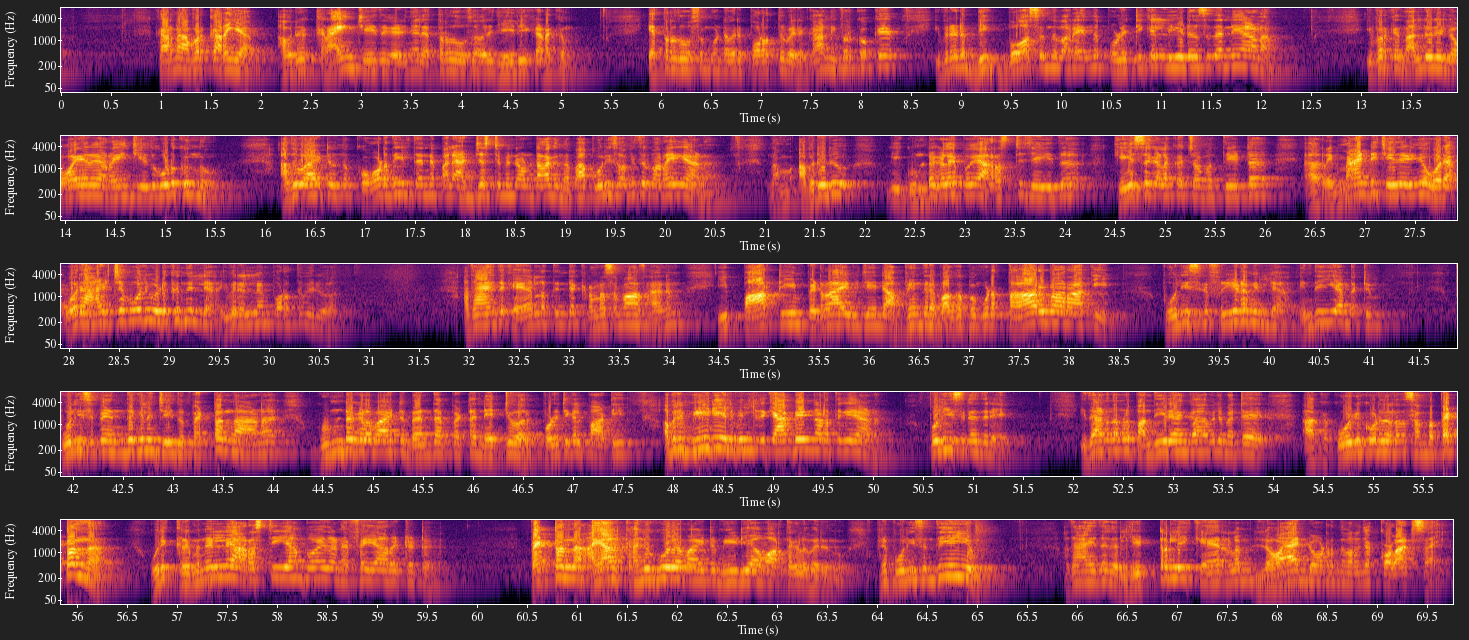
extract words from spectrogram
കാരണം അവർക്കറിയാം അവർ ക്രൈം ചെയ്ത് കഴിഞ്ഞാൽ എത്ര ദിവസം അവർ ജയിലിൽ കിടക്കും. എത്ര ദിവസം കൊണ്ട് അവർ പുറത്ത് വരും. കാരണം ഇവർക്കൊക്കെ ഇവരുടെ ബിഗ് ബോസ് എന്ന് പറയുന്ന പൊളിറ്റിക്കൽ ലീഡേഴ്സ് തന്നെയാണ്. ഇവർക്ക് നല്ലൊരു ലോയറെ അറേഞ്ച് ചെയ്ത് കൊടുക്കുന്നു. അതുമായിട്ട് ഒന്ന് കോടതിയിൽ തന്നെ പല അഡ്ജസ്റ്റ്മെന്റ് ഉണ്ടാകുന്നു. അപ്പോൾ ആ പോലീസ് ഓഫീസർ പറയുകയാണ് നം അവരൊരു ഈ ഗുണ്ടകളെ പോയി അറസ്റ്റ് ചെയ്ത് കേസുകളൊക്കെ ചുമത്തിയിട്ട് റിമാൻഡ് ചെയ്ത് കഴിഞ്ഞാൽ ഒരാഴ്ച പോലും എടുക്കുന്നില്ല. ഇവരെല്ലാം പുറത്ത് വരിക അതായത് കേരളത്തിന്റെ ക്രമസമാധാനം ഈ പാർട്ടിയും പിണറായി വിജയന്റെ ആഭ്യന്തര വകുപ്പും കൂടെ താറുമാറാക്കി പോലീസിന് ഫ്രീഡം ഇല്ല എന്ത് ചെയ്യാൻ പറ്റും? പോലീസ് ഇപ്പോൾ എന്തെങ്കിലും ചെയ്തു. പെട്ടെന്നാണ് ഗുണ്ടകളുമായിട്ട് ബന്ധപ്പെട്ട നെറ്റ്വർക്ക് പൊളിറ്റിക്കൽ പാർട്ടി അവർ മീഡിയയിൽ വലിയൊരു ക്യാമ്പയിൻ നടത്തുകയാണ് പോലീസിനെതിരെ. ഇതാണ് നമ്മൾ പന്തീരാങ്കാവിൽ മറ്റേ കോഴിക്കോട് നടന്ന സംഭവം. പെട്ടെന്ന് ഒരു ക്രിമിനലിനെ അറസ്റ്റ് ചെയ്യാൻ പോയതാണ് എഫ് ഐ ആർ ഇട്ടിട്ട്. പെട്ടെന്ന് അയാൾക്ക് അനുകൂലമായിട്ട് മീഡിയ വാർത്തകൾ വരുന്നു. പിന്നെ പോലീസ് എന്ത് ചെയ്യും? അതായത് literally Keralam law and order എന്ന് പറഞ്ഞ കൊളാപ്സായി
